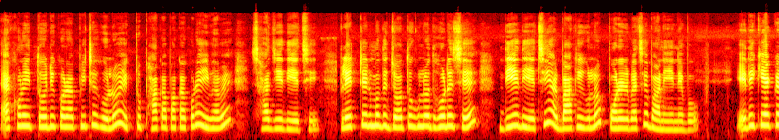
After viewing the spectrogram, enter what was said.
এখন এই তৈরি করা পিঠেগুলো একটু ফাঁকা ফাঁকা করে এইভাবে সাজিয়ে দিয়েছি। প্লেটের মধ্যে যতগুলো ধরেছে দিয়ে দিয়েছি আর বাকিগুলো পরের ব্যাচে বানিয়ে নেব। এদিকে একটা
